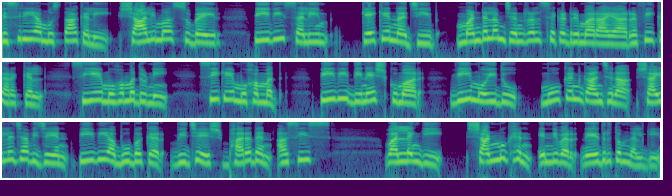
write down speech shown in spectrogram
Misriya Mushtaq Ali Shalima Zubair P V Saleem K K Najeeb മണ്ഡലം ജനറൽ സെക്രട്ടറിമാരായ Rafeeq Arakkal C A Muhammadunni C K Muhammad P V Dinesh Kumar V Moidu Mookkan Kanchana Shailaja Vijayan P V Abubakar Vijesh Bharathan Aziz Vallanki Shanmukhan എന്നിവർ നേതൃത്വം നൽകി.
